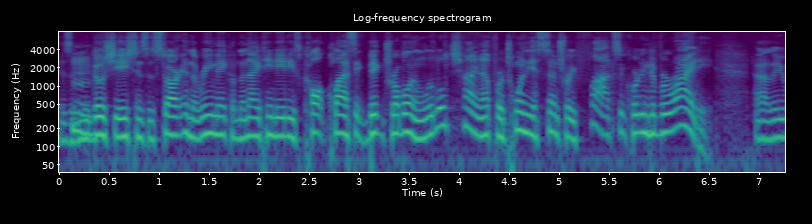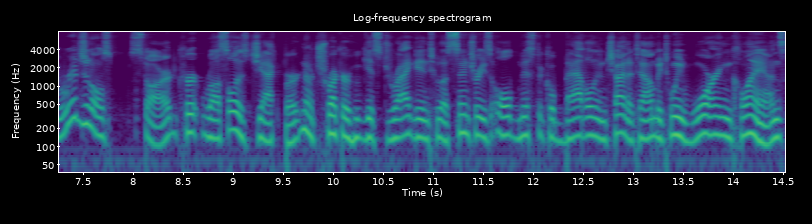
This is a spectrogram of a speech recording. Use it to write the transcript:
is in Hmm. negotiations to star in the remake of the 1980s cult classic Big Trouble in Little China for 20th Century Fox, according to Variety. Now, the originals starred Kurt Russell as Jack Burton, a trucker who gets dragged into a centuries old mystical battle in Chinatown between warring clans.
